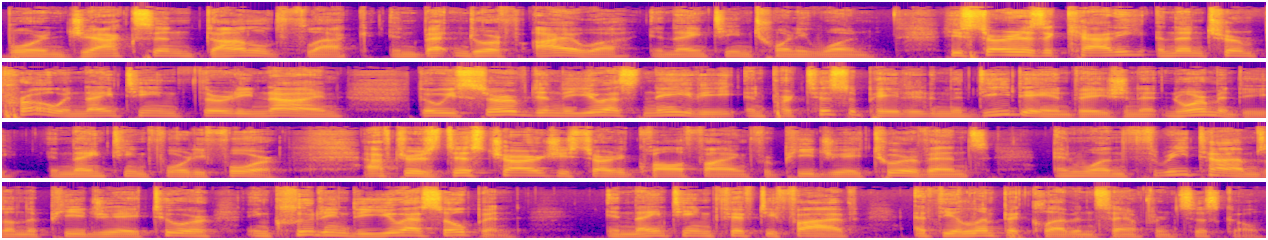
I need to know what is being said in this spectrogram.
born Jackson Donald Fleck in Bettendorf, Iowa in 1921. He started as a caddy and then turned pro in 1939, though he served in the U.S. Navy and participated in the D-Day invasion at Normandy in 1944. After his discharge, he started qualifying for PGA Tour events and won three times on the PGA Tour, including the U.S. Open in 1955 at the Olympic Club in San Francisco.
